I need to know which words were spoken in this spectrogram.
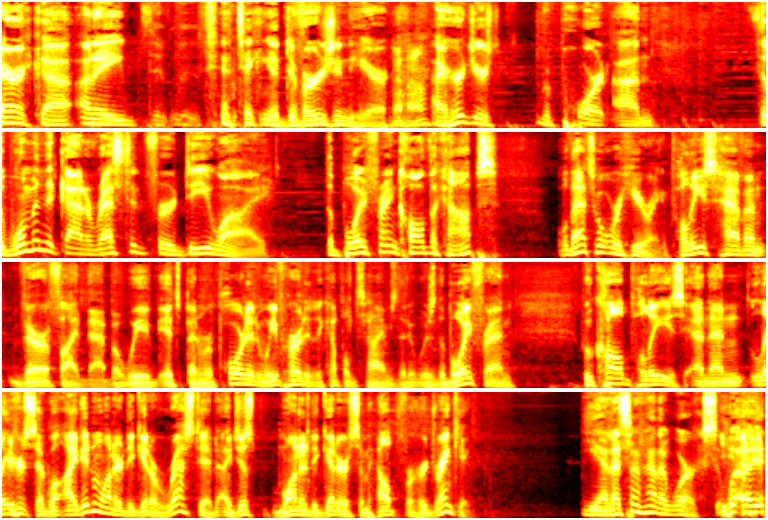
Eric, uh, on a, taking a diversion here, uh-huh. I heard your report on the woman that got arrested for DUI. The boyfriend called the cops. Well, that's what we're hearing. Police haven't verified that, but we it's been reported and we've heard it a couple of times that it was the boyfriend who called police and then later said, "Well, I didn't want her to get arrested. I just wanted to get her some help for her drinking." Yeah, that's not how that works. Yeah, uh,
